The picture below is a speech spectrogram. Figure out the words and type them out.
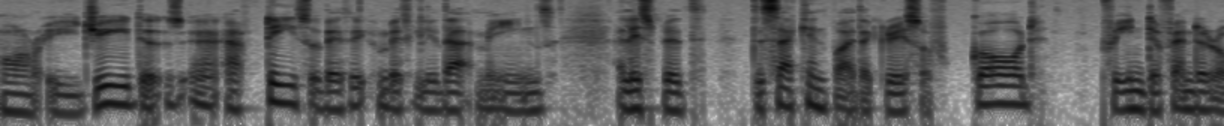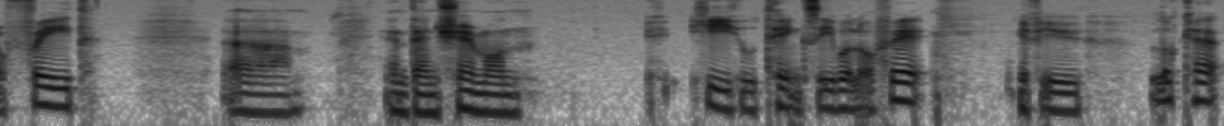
REG FD so basically that means Elizabeth II by the grace of God Queen Defender of Faith um, and then Shimon he who thinks evil of it. If you look at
